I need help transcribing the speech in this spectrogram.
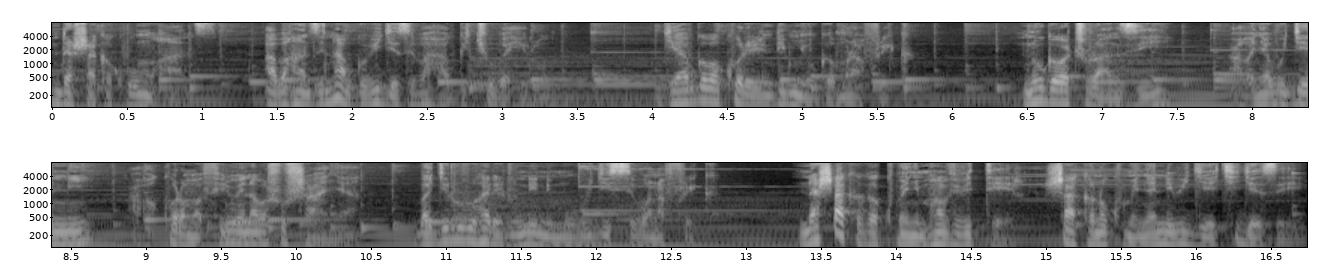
Ndashaka kuba umuhanzi. Abahanzi ntabwo bigeze bahabwa icyubahiro gihabwa abakorera indi myuga muri afurika nubwo abacuranzi abanyabugeni abakora amafilime n'abashushanya bagira uruhare runini mu buryo isi ibona afurika nashakaga kumenya impamvu ibitera. Shaka no kumenya niba igihe kigeze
